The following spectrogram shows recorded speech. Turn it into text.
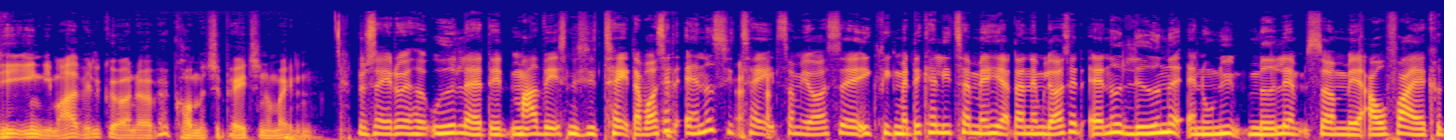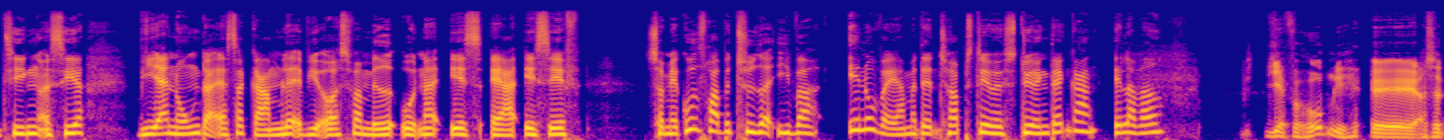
det er egentlig meget velgørende at være kommet tilbage til normalen. Nu sagde du, at jeg havde udladt et meget væsentligt citat. Der var også et andet citat, som jeg også øh, ikke fik, men det kan jeg lige tage med her. Der er nemlig også et andet ledende anonymt medlem, som øh, affejer kritikken og siger, vi er nogen, der er så gamle, at vi også var med under SRSF. Som jeg går ud fra betyder, at I var endnu værre med den topstyring dengang, eller hvad? Ja, forhåbentlig. Øh, altså,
